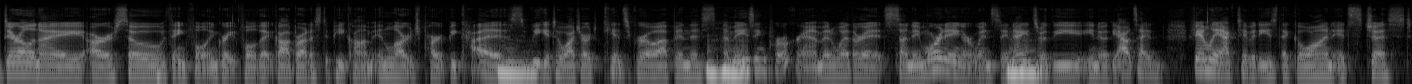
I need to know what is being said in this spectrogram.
Daryl and I are so thankful and grateful that God brought us to PCOM in large part because Mm. we get to watch our kids grow up in this Mm-hmm. amazing program and whether it's Sunday morning or Wednesday Mm-hmm. nights or the, you know, the outside family activities that go on, it's just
